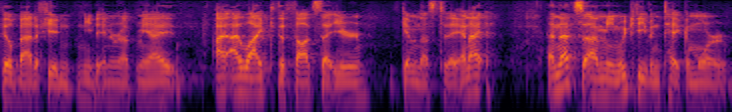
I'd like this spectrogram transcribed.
feel bad if you need to interrupt me. I, I, I like the thoughts that you're giving us today, and I and that's I mean we could even take a more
